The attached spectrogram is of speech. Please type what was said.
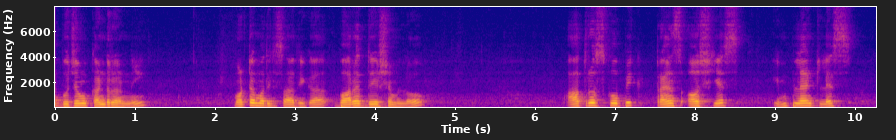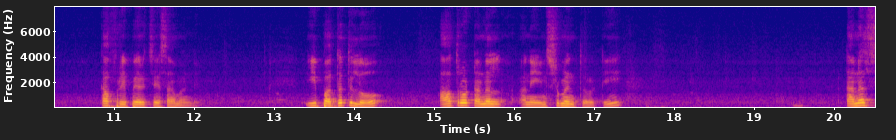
భుజం కండరాన్ని మొట్టమొదటిసారిగా భారతదేశంలో ఆథ్రోస్కోపిక్ ట్రాన్స్ఆషియస్ ఇంప్లాంట్లెస్ కఫ్ రిపేర్ చేశామండి. ఈ పద్ధతిలో ఆథ్రో టనల్ అనే ఇన్స్ట్రుమెంట్ తోటి టనల్స్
